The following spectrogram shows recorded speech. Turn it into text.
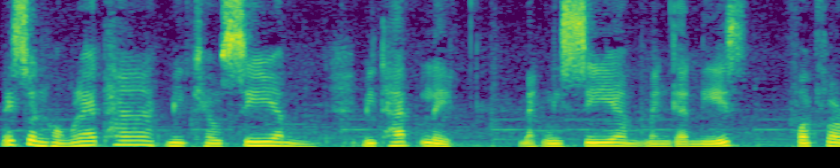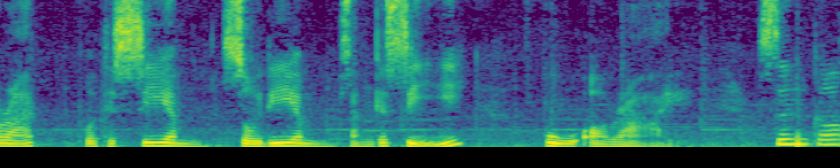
ในส่วนของแร่ธาตุมีแคลเซียม มีธาตุเหล็ก แมกนีเซียม แมงกานีส ฟอสฟอรัส พแทสเซียม โซเดียม สังกะสี ฟูออไรด์ซึ่งก็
